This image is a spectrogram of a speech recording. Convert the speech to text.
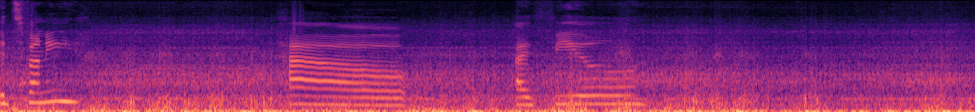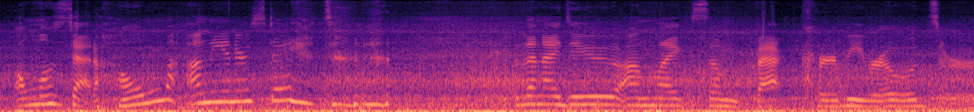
It's funny how I feel almost at home on the interstate than I do on like some back curvy roads or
